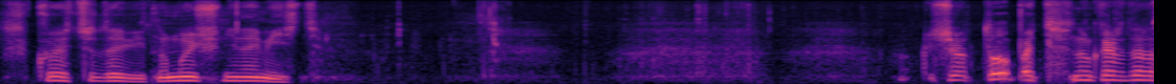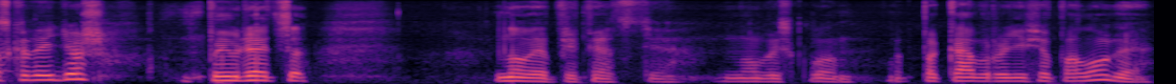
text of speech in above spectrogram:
сквозь сюда вид. Но мы еще не на месте. Еще топать. Ну, каждый раз, когда идешь, появляется новое препятствие, новый склон. Вот пока вроде все пологое,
